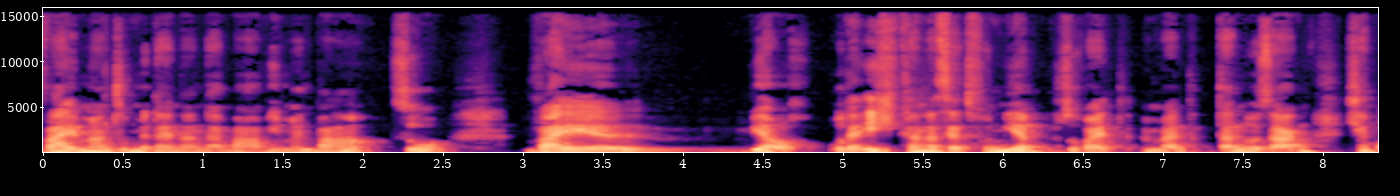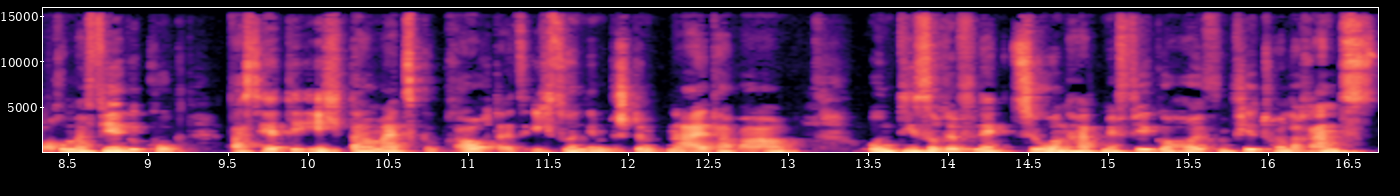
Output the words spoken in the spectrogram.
weil man so miteinander war, wie man war, so, weil wir auch, oder ich kann das jetzt von mir soweit immer dann nur sagen, ich habe auch immer viel geguckt, was hätte ich damals gebraucht, als ich so in dem bestimmten Alter war. Und diese Reflexion hat mir viel geholfen, viel Toleranz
